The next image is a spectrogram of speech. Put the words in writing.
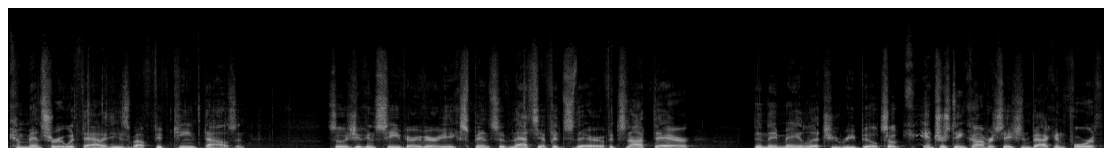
commensurate with that. I think it's about 15000 So as you can see, very, very expensive. And that's if it's there. If it's not there, then they may let you rebuild. So interesting conversation back and forth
